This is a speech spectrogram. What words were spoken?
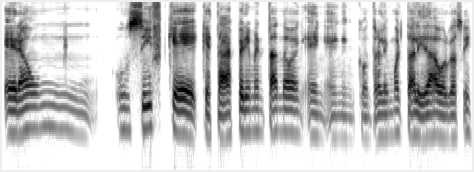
era un, un Sith que, que estaba experimentando en, en, en encontrar la inmortalidad o algo así.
